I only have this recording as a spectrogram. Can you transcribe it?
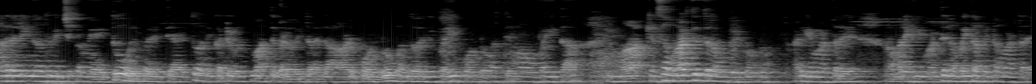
ಅದರಲ್ಲಿ ಏನಾದರೂ ಹೆಚ್ಚು ಕಮ್ಮಿ ಆಯಿತು ವೈಪರೀತ್ಯ ಆಯಿತು ಅದಕ್ಕೆ ಕಟುಕ ಮಾತುಗಳು ಇಂಥವೆಲ್ಲ ಆಡಿಕೊಂಡು, ಬಂದವರಿಗೆ ಬೈಕೊಂಡು, ಅತ್ತೆ ಮಾವ ಬೈತಾ ಮಾ, ಕೆಲಸ ಮಾಡ್ತಿರ್ತಾರೆ ಅವ್ರು ಹೆಣ್ಮಕ್ಳು ಅಡುಗೆ ಮಾಡ್ತಾರೆ ಮನೆ ಕ್ಲೀನ್ ಮಾಡ್ತಾರೆ ಬೈತಾ ಬೈತಾ ಮಾಡ್ತಾರೆ.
